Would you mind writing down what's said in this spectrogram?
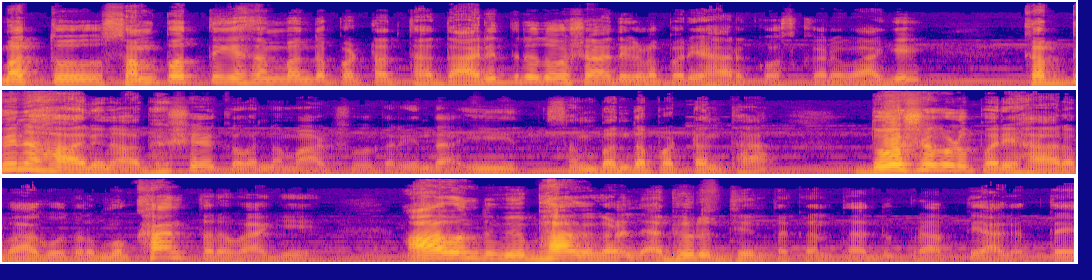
ಮತ್ತು ಸಂಪತ್ತಿಗೆ ಸಂಬಂಧಪಟ್ಟಂತಹ ದಾರಿದ್ರ್ಯ ದೋಷಾದಿಗಳ ಪರಿಹಾರಕ್ಕೋಸ್ಕರವಾಗಿ ಕಬ್ಬಿನ ಹಾಲಿನ ಅಭಿಷೇಕವನ್ನು ಮಾಡಿಸುವುದರಿಂದ ಈ ಸಂಬಂಧಪಟ್ಟಂತಹ ದೋಷಗಳು ಪರಿಹಾರವಾಗುವುದರ ಮುಖಾಂತರವಾಗಿ ಆ ಒಂದು ವಿಭಾಗಗಳಲ್ಲಿ ಅಭಿವೃದ್ಧಿ ಅಂತಕ್ಕಂಥದ್ದು ಪ್ರಾಪ್ತಿ ಆಗುತ್ತೆ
